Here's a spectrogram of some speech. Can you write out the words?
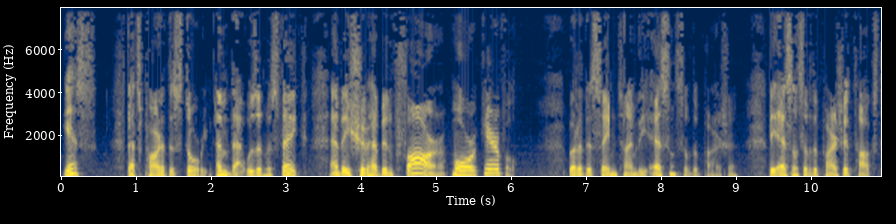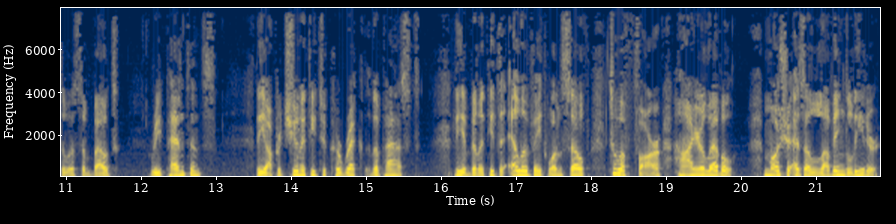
Yes, that's part of the story, and that was a mistake, and they should have been far more careful. But at the same time, the essence of the Parsha, the essence of the Parsha talks to us about repentance, the opportunity to correct the past, the ability to elevate oneself to a far higher level. Moshe as a loving leader,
